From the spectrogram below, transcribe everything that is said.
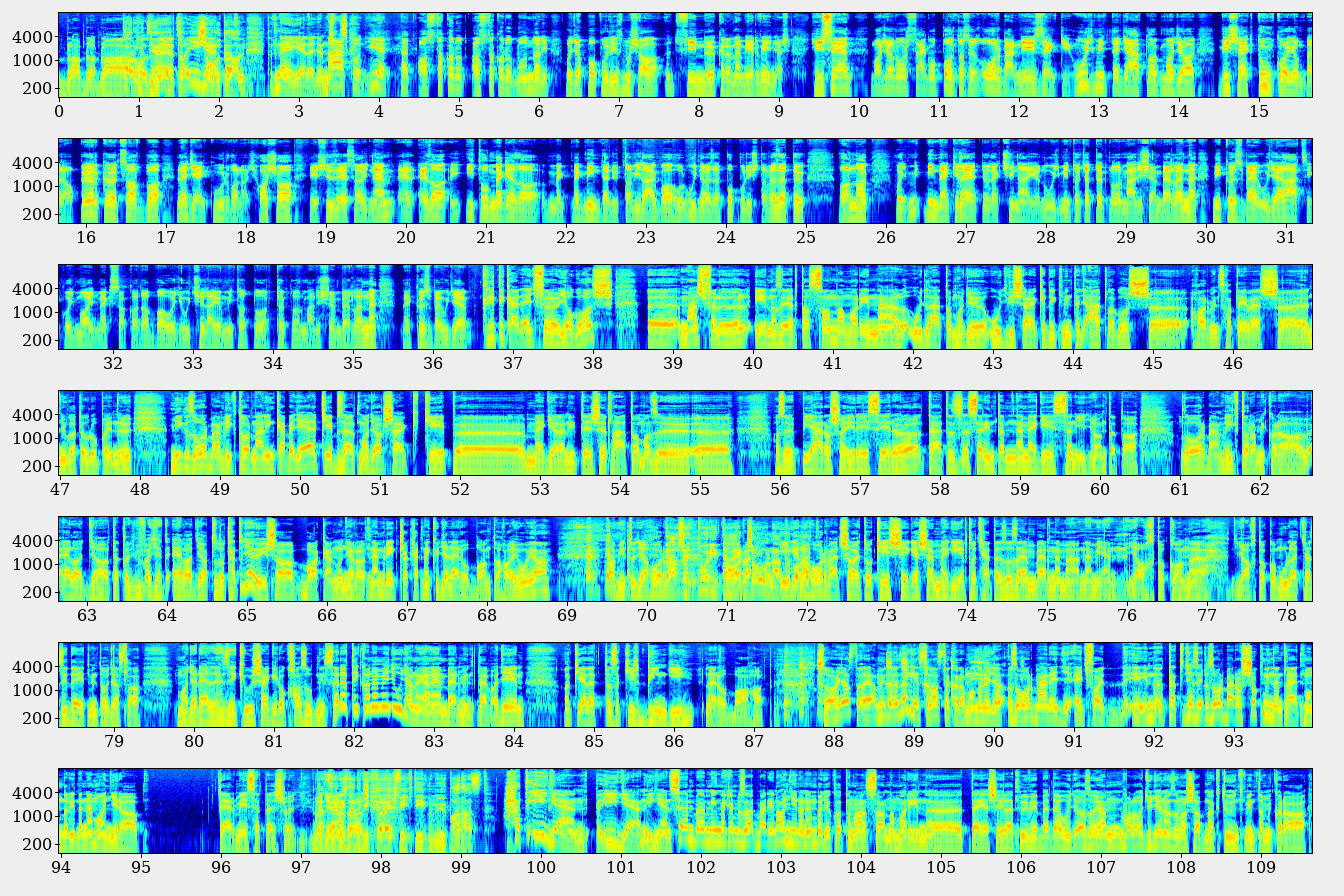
bla bla bla hoz méltó. Igen, tehát, tehát ne ilyen legyen. Márton, hihet, tehát azt akarod, azt akarod mondani, hogy a populizmus a finn nőkre nem érvényes? Hiszen Magyarországon pont az, hogy az Orbán nézzen ki úgy, mint egy átlag magyar, visek, tunkoljon bele a pörkölcavba, legyen kurva nagy hasa, és izé, szóval, hogy nem, ez a, itthon meg ez a, meg, meg mindenütt a világban, ahol úgynevezett populista vezetők vannak, hogy mindenki lehetőleg csináljon úgy, mint hogyha tök normális ember lenne, miközben ugye látszik, hogy majd megszakad abba, hogy úgy csináljon, mint a tök normális ember lenne, meg közben ugye... Kritikád egyfelől jogos, másfelől én azért a Sanna Marinnál úgy látom, hogy ő úgy viselkedik, mint egy átlagos 36 éves nyugat-európai nő, míg az Orbán Viktornál inkább egy elképzelt magyarságkép megjelent megjelenítését látom az ő, az ő piárosai részéről, tehát ez szerintem nem egészen így van. Tehát a, az Orbán Viktor, amikor a, eladja, tehát hogy vagy hát eladja, tudod, hát ugye ő is a Balkánon nyaralt nemrég, csak hát neki ugye lerobbant a hajója, amit ugye a horvát... De az egy puritán a horvát, csónak Igen, volt. a horvát sajtó készségesen megírt, hogy hát ez az ember nem, nem ilyen jachtokon, jachtokon mulatja az idejét, mint ahogy azt a magyar ellenzéki újságírók hazudni szeretik, hanem egy ugyanolyan ember, mint te vagy én, aki elett az a kis dingi lerobbanhat. Szóval, hogy azt, amikor az egésszel azt akarom mondani, hogy az Orbán egy egyfajta, én, tehát hogy azért az Orbánról sok mindent lehet mondani, de nem annyira természetes, vagy, vagy szerinted Viktor egy fiktív műparaszt? Hát igen, igen, igen. Szemben még nekem, ez, bár én annyira nem vagyok otthon a Sanna Marin uh, teljes életművében, de úgy az olyan valahogy ugyanazonosabbnak tűnt, mint amikor a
